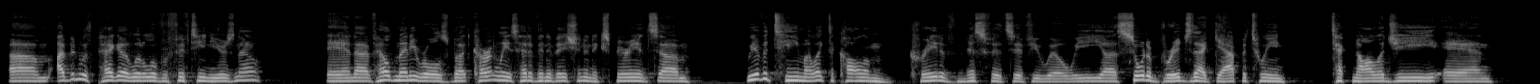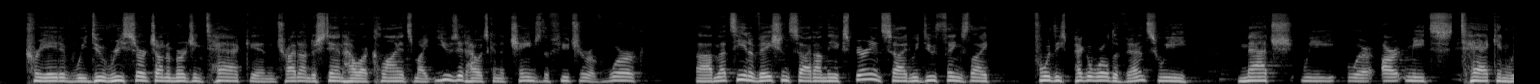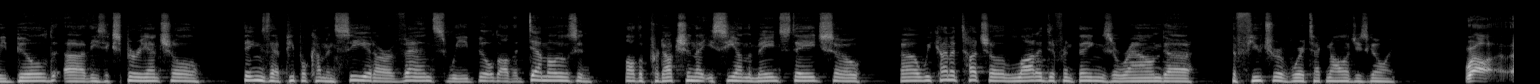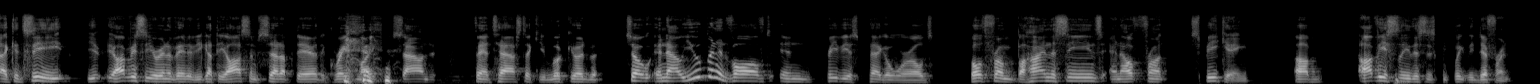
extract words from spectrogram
um, I've been with Pega a little over 15 years now, and I've held many roles, but currently as head of innovation and experience, um, we have a team, I like to call them creative misfits, if you will. We uh, sort of bridge that gap between technology and creative. We do research on emerging tech and try to understand how our clients might use it, how it's going to change the future of work. Um, that's the innovation side. On the experience side, we do things like for these PegaWorld events, we match we where art meets tech, and we build uh, these experiential things that people come and see at our events. We build all the demos and all the production that you see on the main stage. So uh, we kind of touch a lot of different things around uh, the future of where technology is going. Well, I can see, you, obviously you're innovative. You got the awesome setup there, the great mic, sound fantastic, you look good. So, and now you've been involved in previous Pega Worlds, both from behind the scenes and out front speaking. Um, obviously this is completely different.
